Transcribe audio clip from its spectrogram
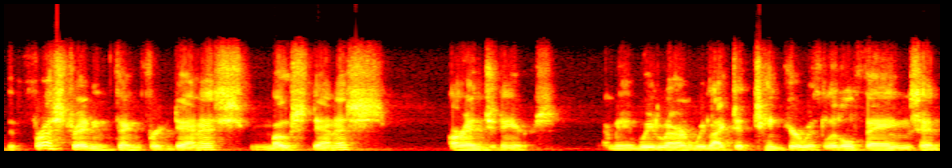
The frustrating thing for dentists, most dentists, are engineers. I mean, we learn we like to tinker with little things, and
